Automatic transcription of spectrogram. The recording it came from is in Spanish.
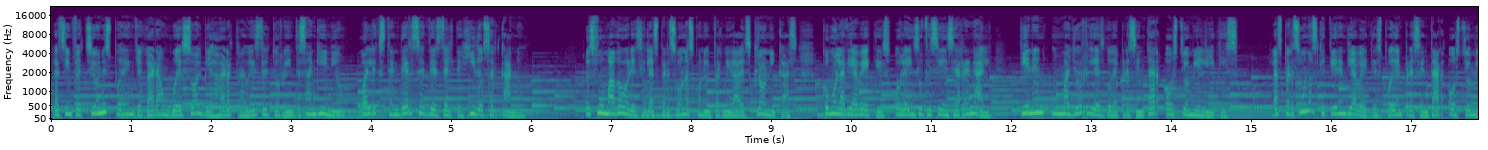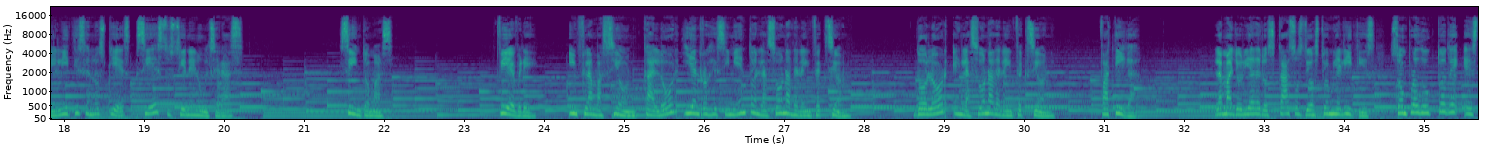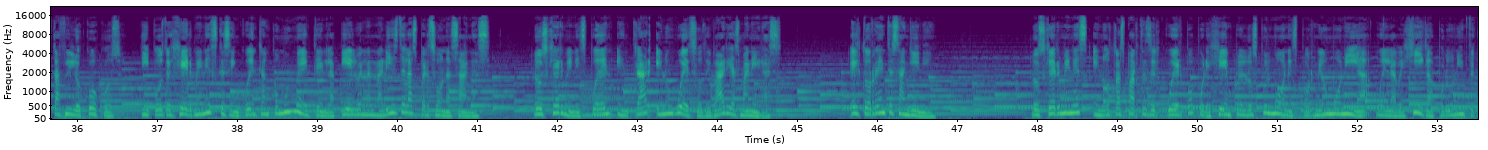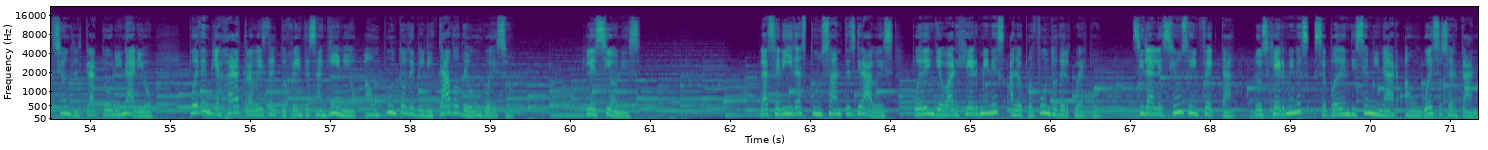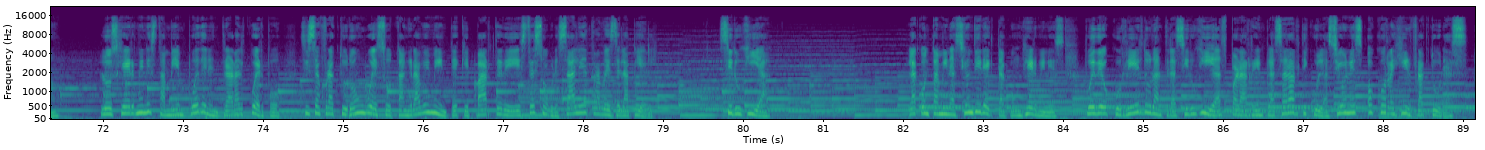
las infecciones pueden llegar a un hueso al viajar a través del torrente sanguíneo o al extenderse desde el tejido cercano. Los fumadores y las personas con enfermedades crónicas, como la diabetes o la insuficiencia renal, tienen un mayor riesgo de presentar osteomielitis. Las personas que tienen diabetes pueden presentar osteomielitis en los pies si estos tienen úlceras. Síntomas. Fiebre, inflamación, calor y enrojecimiento en la zona de la infección dolor en la zona de la infección, fatiga. La mayoría de los casos de osteomielitis son producto de estafilococos, tipos de gérmenes que se encuentran comúnmente en la piel o en la nariz de las personas sanas. Los gérmenes pueden entrar en un hueso de varias maneras. El torrente sanguíneo. Los gérmenes en otras partes del cuerpo, por ejemplo en los pulmones por neumonía o en la vejiga por una infección del tracto urinario, pueden viajar a través del torrente sanguíneo a un punto debilitado de un hueso. Lesiones. Las heridas punzantes graves pueden llevar gérmenes a lo profundo del cuerpo. Si la lesión se infecta, los gérmenes se pueden diseminar a un hueso cercano. Los gérmenes también pueden entrar al cuerpo si se fracturó un hueso tan gravemente que parte de éste sobresale a través de la piel. Cirugía la contaminación directa con gérmenes puede ocurrir durante las cirugías para reemplazar articulaciones o corregir fracturas.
